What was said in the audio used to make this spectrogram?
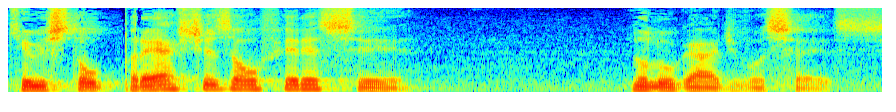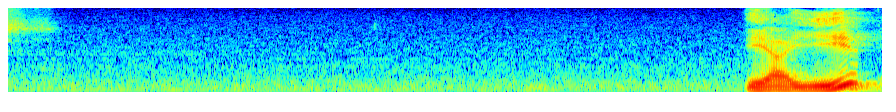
que eu estou prestes a oferecer no lugar de vocês. E aí,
